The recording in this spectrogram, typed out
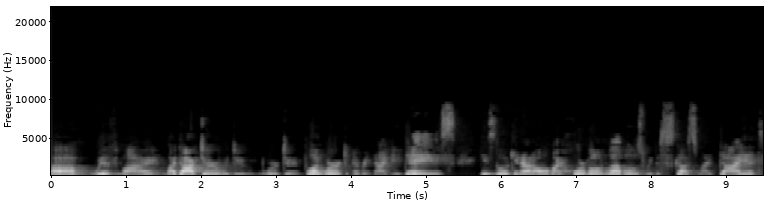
um, with my my doctor. We do we're doing blood work every 90 days. He's looking at all my hormone levels. We discuss my diet.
